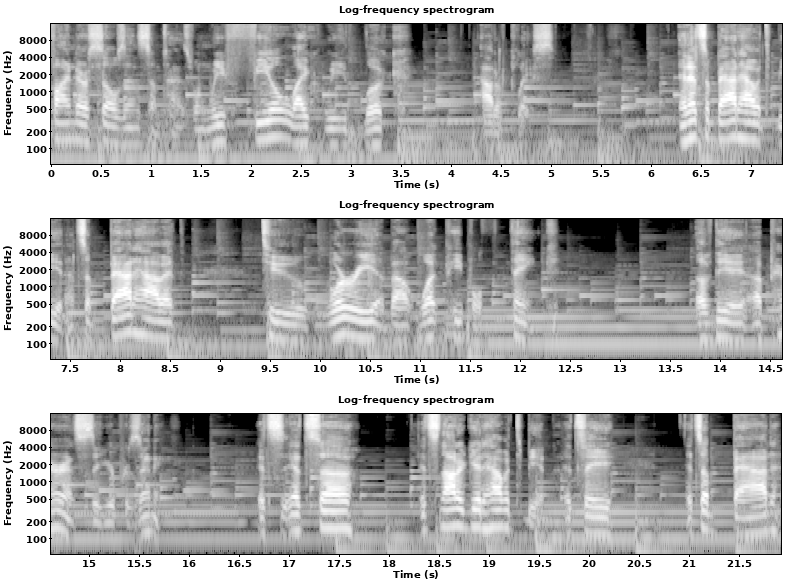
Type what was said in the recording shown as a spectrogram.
find ourselves in sometimes when we feel like we look out of place. And it's a bad habit to be in. It's a bad habit to worry about what people think of the appearance that you're presenting. It's it's uh it's not a good habit to be in. It's a it's a bad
